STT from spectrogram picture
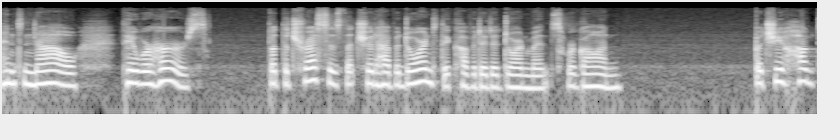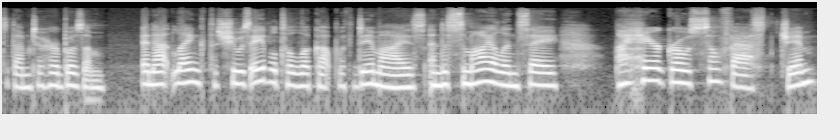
And now they were hers. But the tresses that should have adorned the coveted adornments were gone. But she hugged them to her bosom, And at length she was able to look up with dim eyes and to smile and say, My hair grows so fast, Jim.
